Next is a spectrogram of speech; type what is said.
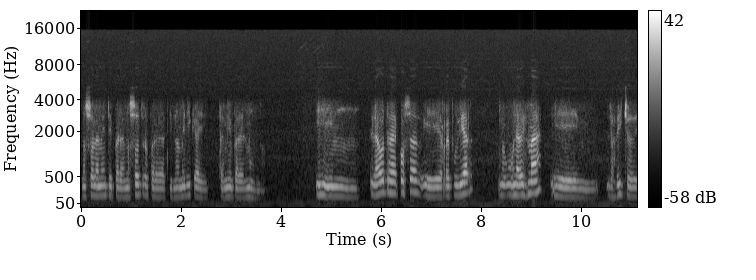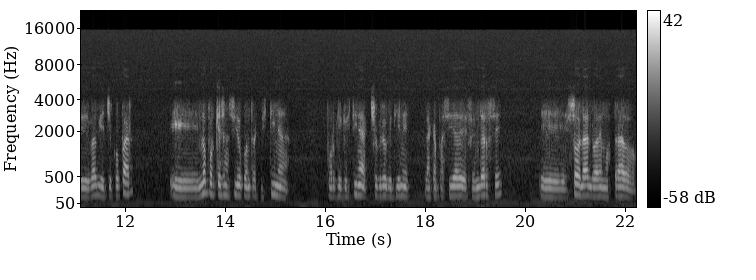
no solamente para nosotros, para Latinoamérica y también para el mundo. Y mm, la otra cosa, eh, repudiar una vez más eh, los dichos de Babi Echecopar, no porque hayan sido contra Cristina, porque Cristina yo creo que tiene la capacidad de defenderse sola, lo ha demostrado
